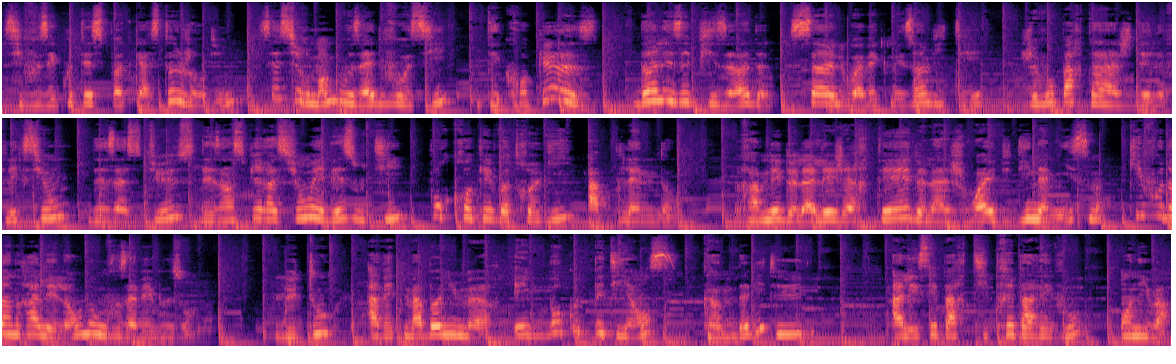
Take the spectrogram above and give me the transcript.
Si vous écoutez ce podcast aujourd'hui, c'est sûrement que vous êtes vous aussi des croqueuses. Dans les épisodes, seul ou avec mes invités, je vous partage des réflexions, des astuces, des inspirations et des outils pour croquer votre vie à pleines dents. Ramenez de la légèreté, de la joie et du dynamisme qui vous donnera l'élan dont vous avez besoin. Le tout avec ma bonne humeur et beaucoup de pétillance, comme d'habitude. Allez, c'est parti, préparez-vous, on y va.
